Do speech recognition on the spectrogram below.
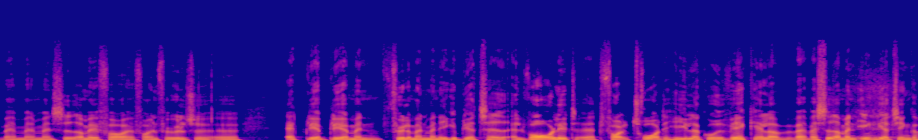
man, man, man sidder med for, for en følelse? Øh, at bliver, bliver man, føler man, man ikke bliver taget alvorligt? At folk tror, det hele er gået væk? Eller hvad, hvad sidder man egentlig og tænker?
